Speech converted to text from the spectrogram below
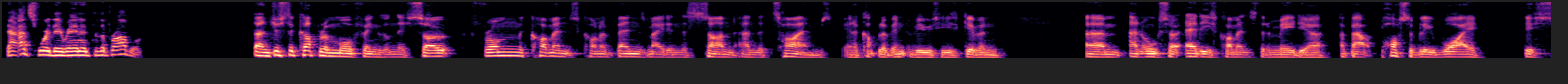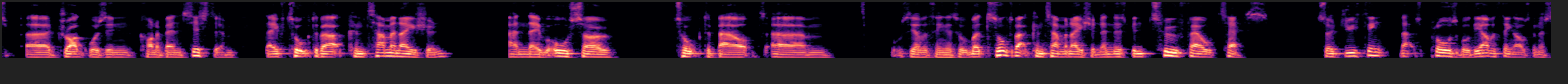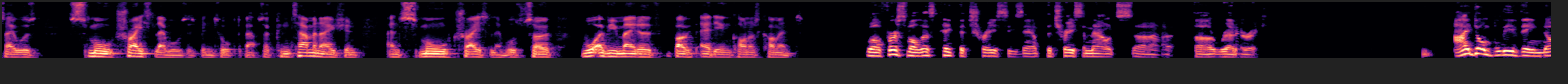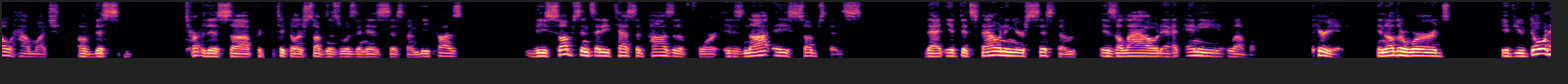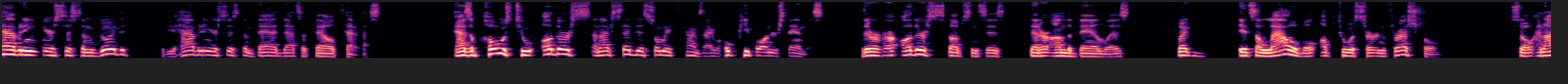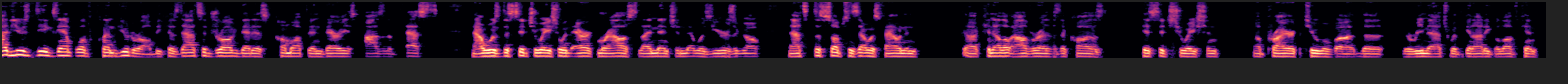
That's where they ran into the problem. Dan, just a couple of more things on this. So, from the comments Conor Benn's made in the Sun and the Times in a couple of interviews he's given, um, and also Eddie's comments to the media about possibly why this uh, drug was in Conor Benn's system, they've talked about contamination, and they've also talked about um, what was the other thing they talked about? Talked about contamination, and there's been two failed tests. So, do you think that's plausible? The other thing I was going to say was small trace levels has been talked about. So contamination and small trace levels. So what have you made of both Eddie and Conor's comments? Well, first of all, let's take the trace example, the trace amounts uh, uh, rhetoric. I don't believe they know how much of this this uh, particular substance was in his system because the substance that he tested positive for is not a substance that, if it's found in your system, is allowed at any level. Period. In other words, if you don't have it in your system, good. If you have it in your system, bad. That's a failed test. As opposed to others, and I've said this so many times, I hope people understand this. There are other substances that are on the ban list, but it's allowable up to a certain threshold. So, and I've used the example of clenbuterol because that's a drug that has come up in various positive tests. That was the situation with Erik Morales that I mentioned that was years ago. That's the substance that was found in uh, Canelo Alvarez that caused his situation uh, prior to uh, the, the rematch with Gennady Golovkin.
